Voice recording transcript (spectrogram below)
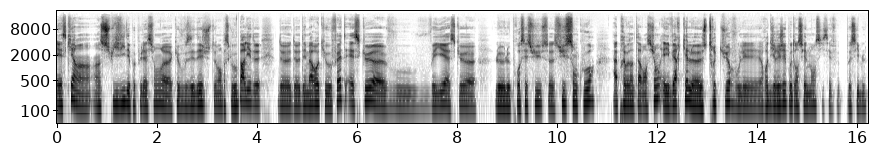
Et est-ce qu'il y a un, suivi des populations euh, que vous aidez justement? Parce que vous parliez de, de, de- des maraudes que vous faites. Est-ce que euh, vous, veillez à ce que euh, le, processus suive son cours après vos interventions? Et vers quelle structure vous les redirigez potentiellement si c'est possible?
